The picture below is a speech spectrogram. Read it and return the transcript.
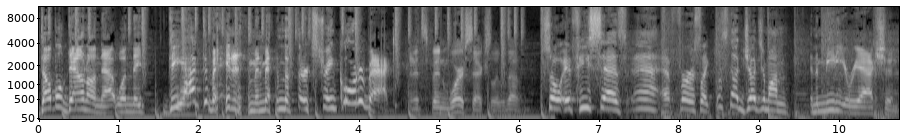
doubled down on that when they deactivated him and made him the third string quarterback. And it's been worse actually without him. So if he says, eh, at first, like, let's not judge him on an immediate reaction.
